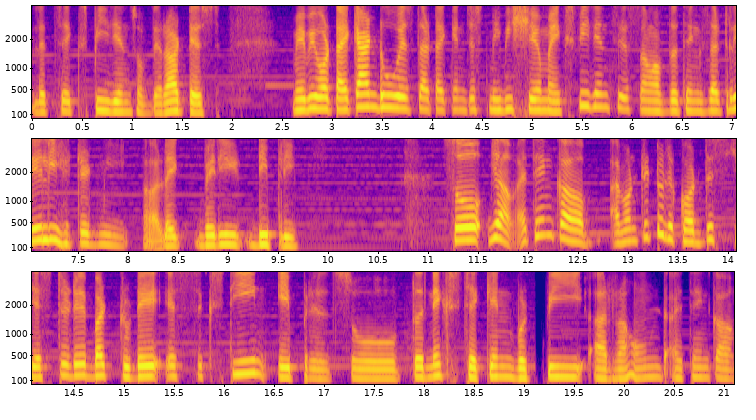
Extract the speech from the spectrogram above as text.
let's say experience of their artist. Maybe what i can do is that i can just maybe share my experiences some of the things that really hit me uh, like very deeply so yeah, I think uh, I wanted to record this yesterday, but today is 16 April. So the next check-in would be around I think uh,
